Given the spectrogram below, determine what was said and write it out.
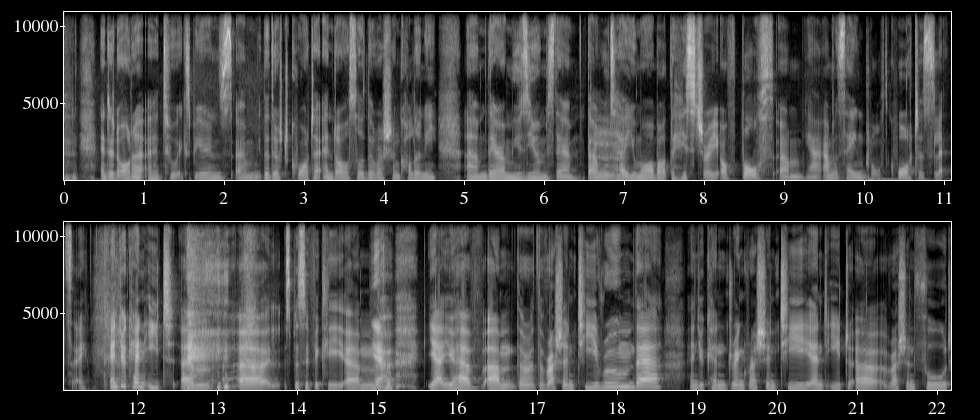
and in order uh, to experience um, the Dutch Quarter and also the Russian colony, um, there are museums there that mm. will tell hmm. you more about the history of both. Um, yeah, I'm saying both quarters, let's say. And you can eat um, uh, specifically. Um, yeah, yeah. You have um, the the Russian tea room there, and you can drink Russian tea and eat uh, Russian food,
